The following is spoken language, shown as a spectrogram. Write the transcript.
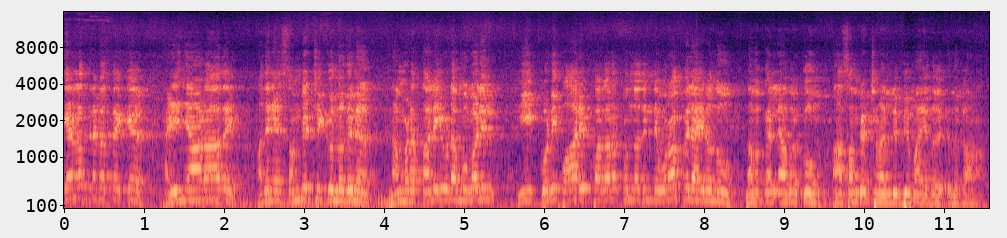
കേരളത്തിനകത്തേക്ക് അഴിഞ്ഞാടാതെ അതിനെ സംരക്ഷിക്കുന്നതിന് നമ്മുടെ തലയുടെ മുകളിൽ ഈ കൊടി പാരി പകർക്കുന്നതിന്റെ ഉറപ്പിലായിരുന്നു നമുക്കെല്ലാവർക്കും ആ സംരക്ഷണം ലഭ്യമായത് എന്ന് കാണാം.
